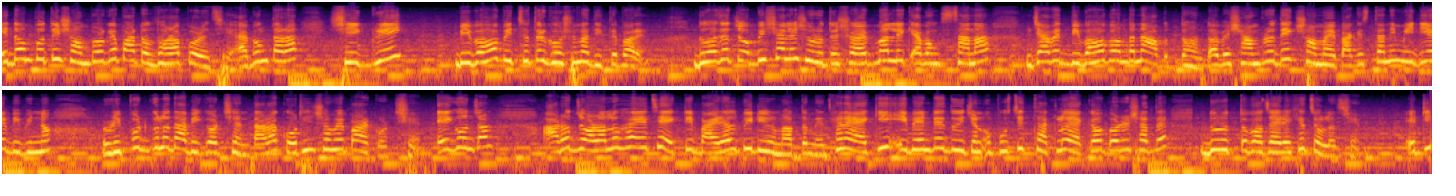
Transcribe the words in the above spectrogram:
এই দম্পতির সম্পর্কে পাটল ধরা পড়েছে এবং তারা শীঘ্রই বিবাহ বিচ্ছেদের ঘোষণা দিতে পারেন। দু সালের শুরুতে শোয়েব মালিক এবং সানা জাভেদ বিবাহ বন্ধনে আবদ্ধ হন। তবে সাম্প্রতিক সময়ে পাকিস্তানি মিডিয়ায় বিভিন্ন রিপোর্টগুলো দাবি করছেন, তারা কঠিন সময় পার করছে এই গুঞ্জন আরও জোরালো হয়েছে একটি ভাইরাল ভিডিওর মাধ্যমে। এখানে একই ইভেন্টে দুইজন উপস্থিত থাকলেও একে অপরের সাথে দূরত্ব বজায় রেখে চলেছে। এটি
